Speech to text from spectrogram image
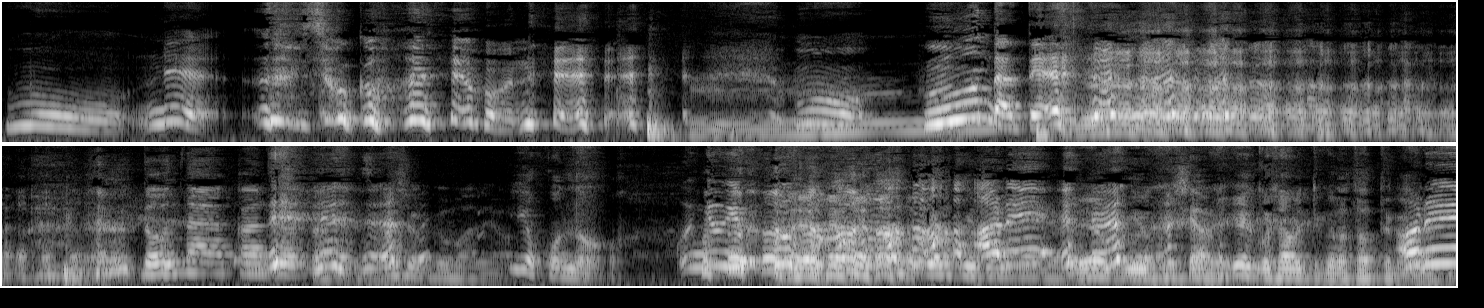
もうね 職場でもねもうふーんだって。どんな感じだったんですか職場では？いやこんな。ん あれ？よく結構喋ってくださってあれ？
